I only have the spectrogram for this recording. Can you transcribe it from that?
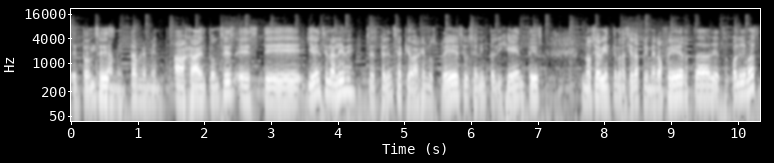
Entonces, lamentablemente. Ajá, entonces, este, llévensela leve, o sea, espérense a que bajen los precios, sean inteligentes, no se avienten hacia la primera oferta, y cual y demás,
